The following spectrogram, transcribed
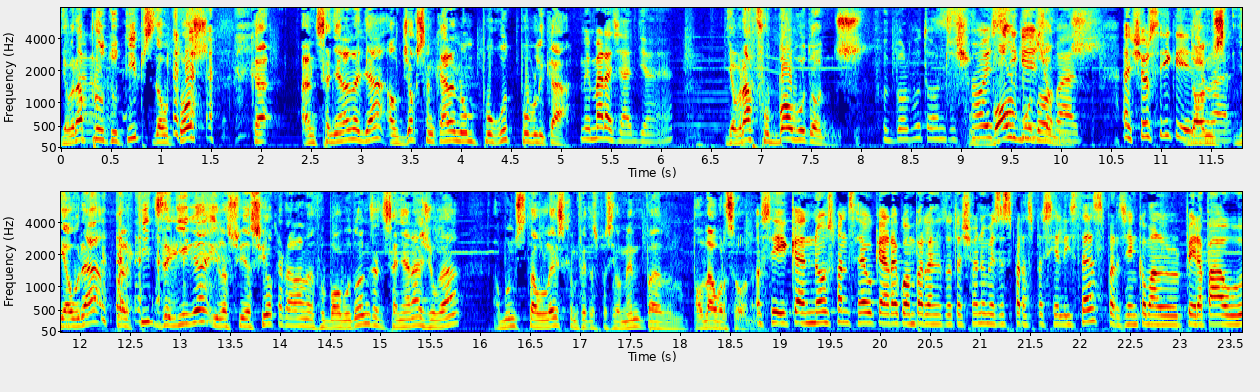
Hi haurà prototips d'autors que ensenyaran allà els jocs que encara no han pogut publicar. M'he marejat ja, eh? Hi haurà futbol botons. Futbol botons, això Futbol sí que he botons. jugat. Això sí que hi he Doncs jugat. hi haurà partits de Lliga i l'Associació Catalana de Futbol Botons ensenyarà a jugar amb uns taulers que han fet especialment per, pel Dau Barcelona. O sigui que no us penseu que ara quan parlem de tot això només és per especialistes, per gent com el Pere Pau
